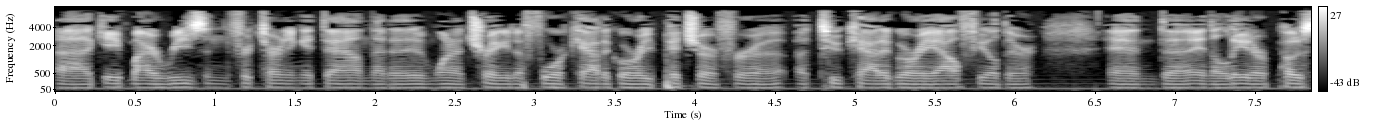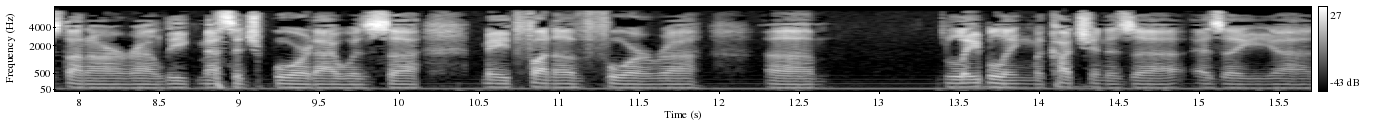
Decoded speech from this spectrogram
uh, gave my reason for turning it down that I didn't want to trade a four category pitcher for a, a two category outfielder. And uh, in a later post on our uh, league message board, I was uh, made fun of for uh, um, labeling McCutchen as a as a uh,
